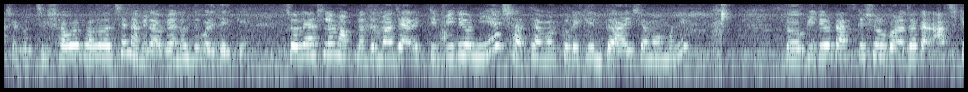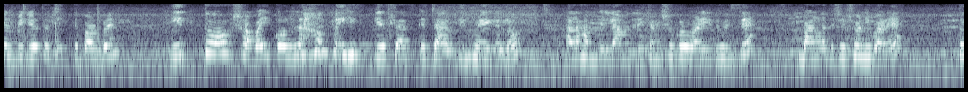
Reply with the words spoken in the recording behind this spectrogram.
আশা করছি সবাই ভালো আছেন। আমি রাবিয়ানু, দুবাই থেকে। চলে আসলাম আপনাদের মাঝে আরেকটি ভিডিও নিয়ে। সাথে আমার কোলে কিন্তু আয়শা মামুনি। তো ভিডিওটা আজকে শুরু করা যাক। আর আজকের ভিডিওতে দেখতে পারবেন, ঈদ তো সবাই করলাম। ঈদ গেছে আজকে চার দিন হয়ে গেল। আলহামদুলিল্লাহ, আমাদের এখানে শুক্রবার ঈদ হয়েছে, বাংলাদেশে শনিবারে। তো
